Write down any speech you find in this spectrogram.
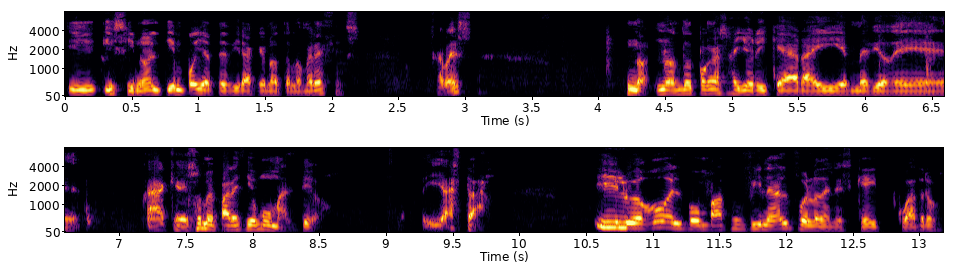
y, y si no el tiempo ya te dirá que no te lo mereces, ¿sabes? No, no te pongas a lloriquear ahí en medio de... Ah, que eso me pareció muy mal, tío. Y ya está. Y luego el bombazo final fue lo del Skate 4,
